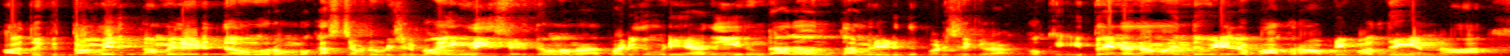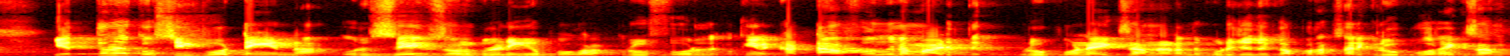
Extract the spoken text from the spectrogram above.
அதுக்கு தமிழ் தமிழ் எடுத்தவங்க ரொம்ப கஷ்டப்பட்டு படிச்சிருப்பாங்க. இங்கிலீஷ் எடுத்தவங்க நம்மளால் படிக்க முடியாது. இருந்தாலும் வந்து தமிழ் எடுத்து படிச்சிருக்கிறாங்க. ஓகே இப்போ என்ன நம்ம இந்த வீடியோவில் பார்க்குறோம் அப்படி பார்த்தீங்கன்னா எத்தனை கொஸ்டின் போட்டீங்கன்னா ஒரு சேஃப் ஜோனுக்குள்ளே நீங்கள் போகலாம். குரூப் ஃபோரில் ஓகே கட் ஆஃப் வந்து நம்ம அடுத்து குரூப் ஒன் எக்ஸாம் நடந்து முடிஞ்சதுக்கு அப்புறம் சாரி குரூப் ஃபோர் எக்ஸாம்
